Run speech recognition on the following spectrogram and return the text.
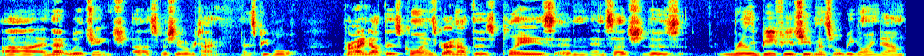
uh, and that will change, uh, especially over time as people grind out those coins, grind out those plays, and and such. Those really beefy achievements will be going down.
